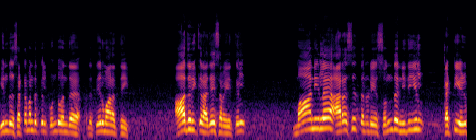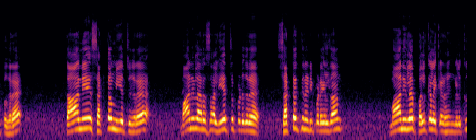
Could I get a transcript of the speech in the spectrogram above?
இன்று சட்டமன்றத்தில் கொண்டு வந்த அந்த தீர்மானத்தை ஆதரிக்கிற அதே சமயத்தில் மாநில அரசு தன்னுடைய சொந்த நிதியில் கட்டி எழுப்புகிற தானே சட்டம் இயற்றுகிற மாநில அரசால் இயற்றப்படுகிற சட்டத்தின் அடிப்படையில் தான் மாநில பல்கலைக்கழகங்களுக்கு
